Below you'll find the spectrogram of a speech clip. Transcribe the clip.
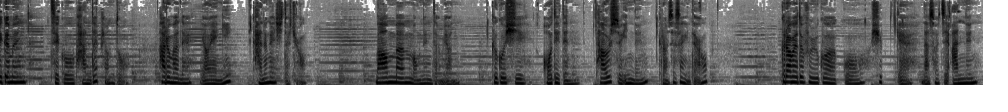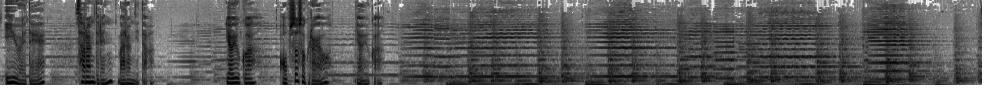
지금은 지구 반대편도 하루 만에 여행이 가능한 시대죠. 마음만 먹는다면 그곳이 어디든 닿을 수 있는 그런 세상인데요. 그럼에도 불구하고 쉽게 나서지 않는 이유에 대해 사람들은 말합니다. 여유가 없어서 그래요. 여유가.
